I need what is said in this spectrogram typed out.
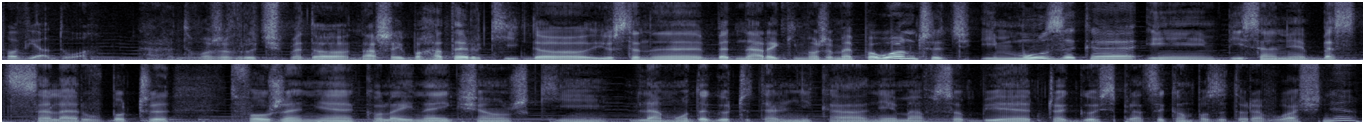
powiodło. Ale to może wróćmy do naszej bohaterki, do Justyny Bednarek i możemy połączyć i muzykę, i pisanie bestsellerów, bo czy tworzenie kolejnej książki dla młodego czytelnika nie ma w sobie czegoś z pracy kompozytora właśnie?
